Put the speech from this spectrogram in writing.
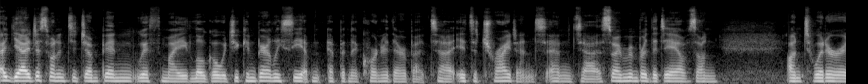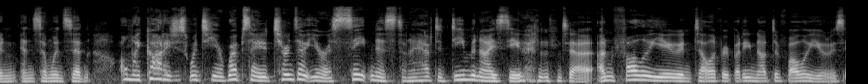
uh, yeah, I just wanted to jump in with my logo, which you can barely see up, up in the corner there, but uh, it's a trident. And uh, so I remember the day I was on on Twitter and, and someone said, Oh my God, I just went to your website. It turns out you're a Satanist and I have to demonize you and uh, unfollow you and tell everybody not to follow you. Was,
